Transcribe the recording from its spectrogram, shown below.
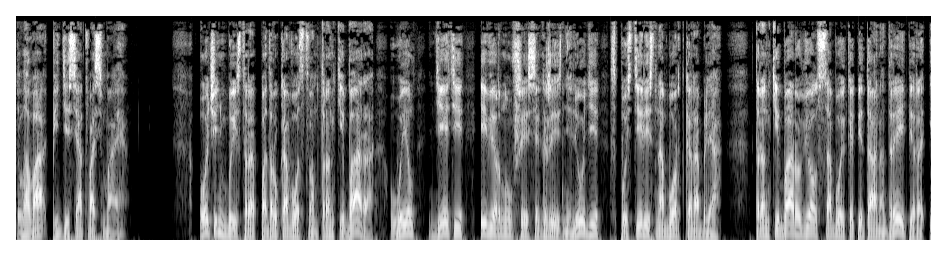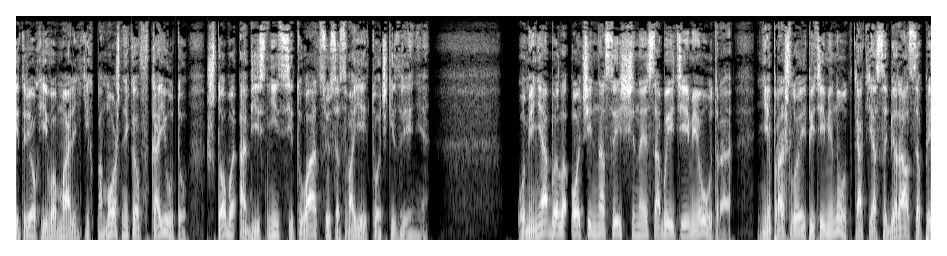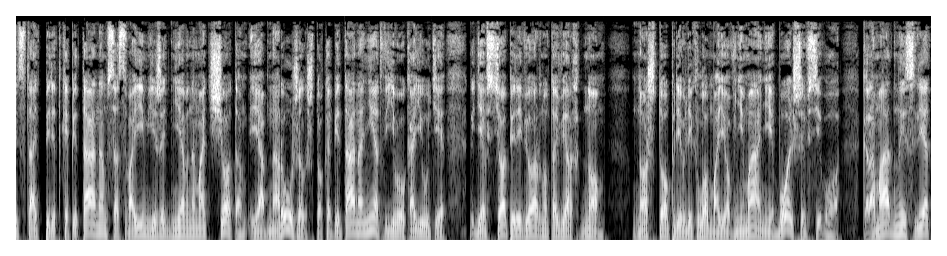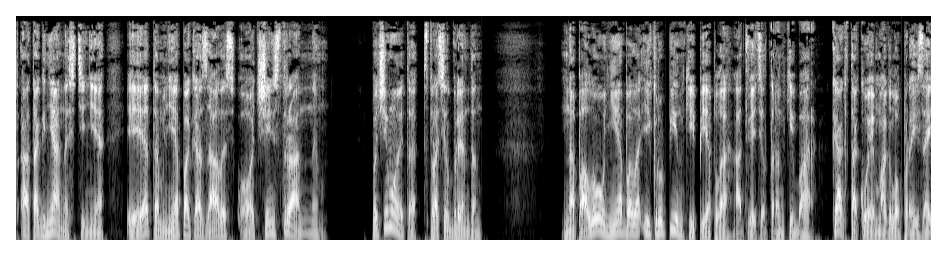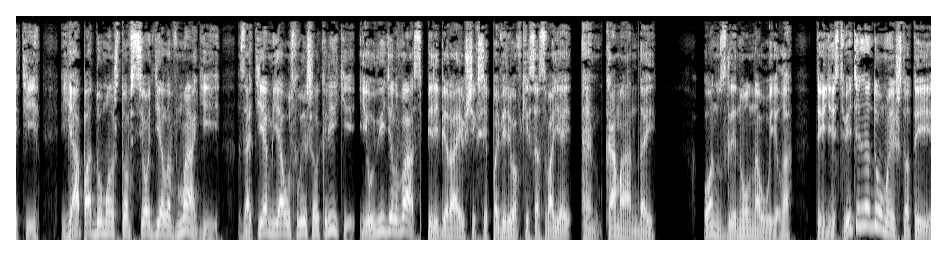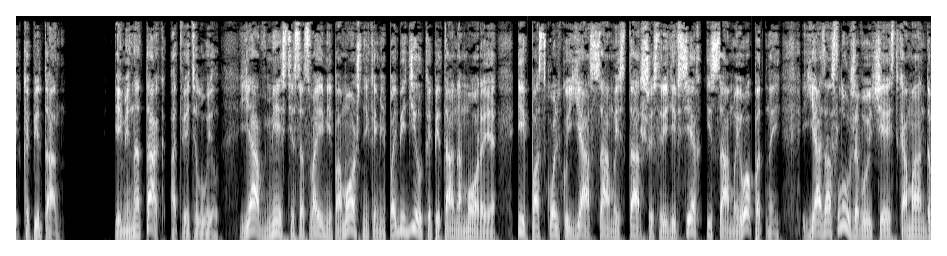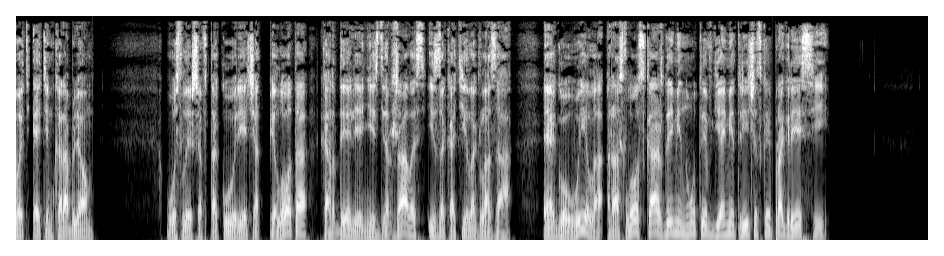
Глава 58. Очень быстро под руководством Транкибара Уилл, дети и вернувшиеся к жизни люди спустились на борт корабля. Транкибар увел с собой капитана Дрейпера и трех его маленьких помощников в каюту, чтобы объяснить ситуацию со своей точки зрения. У меня было очень насыщенное событиями утро. Не прошло и пяти минут, как я собирался предстать перед капитаном со своим ежедневным отчетом и обнаружил, что капитана нет в его каюте, где все перевернуто вверх дном. Но что привлекло мое внимание больше всего — громадный след от огня на стене, и это мне показалось очень странным. «Почему это?» — спросил Брэндон. «На полу не было и крупинки пепла», — ответил Транкибар. «Как такое могло произойти? Я подумал, что все дело в магии. Затем я услышал крики и увидел вас, перебирающихся по веревке со своей эм, командой». Он взглянул на Уилла. «Ты действительно думаешь, что ты капитан?» «Именно так», — ответил Уилл. «Я вместе со своими помощниками победил капитана Морея, и поскольку я самый старший среди всех и самый опытный, я заслуживаю честь командовать этим кораблем». Услышав такую речь от пилота, Корделия не сдержалась и закатила глаза. Эго Уилла росло с каждой минуты в геометрической прогрессии.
